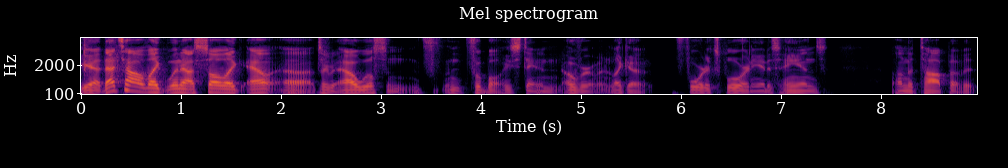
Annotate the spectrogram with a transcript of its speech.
Yeah, that's how like when I saw like Al, uh, talking about Al Wilson in football, he's standing over him like a Ford Explorer, and he had his hands on the top of it,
